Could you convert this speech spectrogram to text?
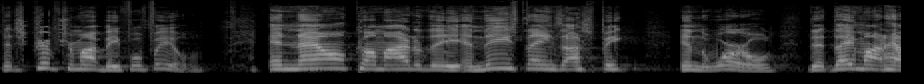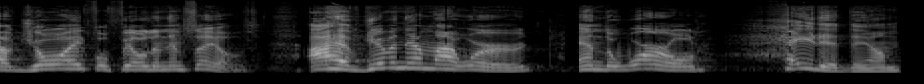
that scripture might be fulfilled. And now come I to thee, and these things I speak in the world, that they might have joy fulfilled in themselves. I have given them thy word, and the world hated them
